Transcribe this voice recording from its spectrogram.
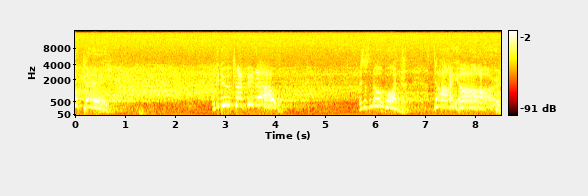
Okay. Okay, dude, track me now. This is an old one. Die Hard.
